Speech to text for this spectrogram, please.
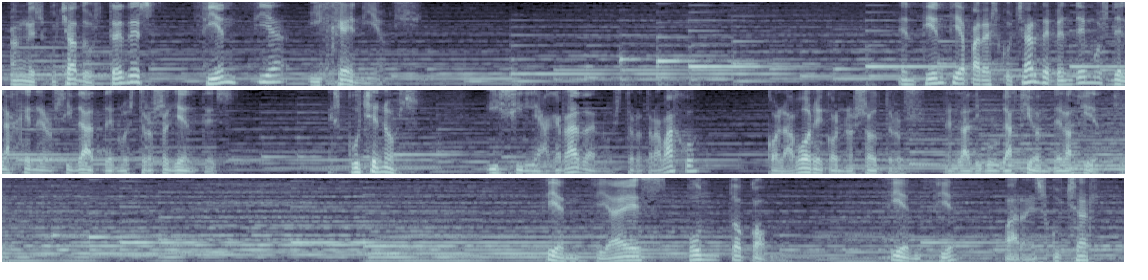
Han escuchado ustedes Ciencia y Genios. En Ciencia para Escuchar dependemos de la generosidad de nuestros oyentes. Escúchenos y si le agrada nuestro trabajo, colabore con nosotros en la divulgación de la ciencia. Cienciaes.com Ciencia para escuchar.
